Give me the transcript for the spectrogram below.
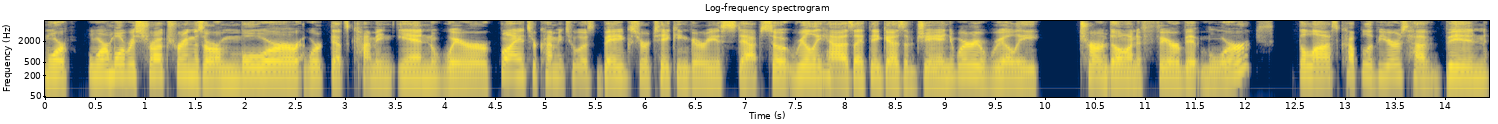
more formal restructurings or more work that's coming in where clients are coming to us, banks are taking various steps. So it really has, I think, as of January, really turned on a fair bit more. The last couple of years have been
